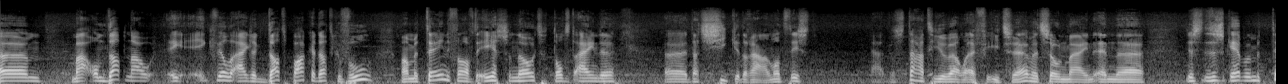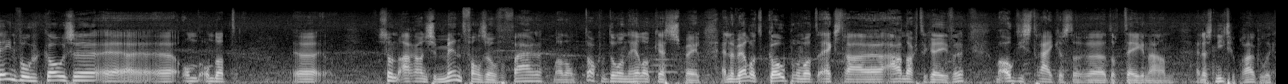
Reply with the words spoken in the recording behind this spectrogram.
Um, Maar omdat nou, ik, wilde eigenlijk dat pakken, dat gevoel. Maar meteen vanaf de eerste noot tot het einde, eh, dat chique eraan. Want het is, ja, er staat hier wel even iets hè, met zo'n mijn. En, eh, dus, dus ik heb er meteen voor gekozen eh, om, om dat... Zo'n arrangement van zo'n vervaren, maar dan toch door een heel orkest te spelen. En dan wel het koperen wat extra eh, aandacht te geven, maar ook die strijkers er, eh, er tegenaan. En dat is niet gebruikelijk.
